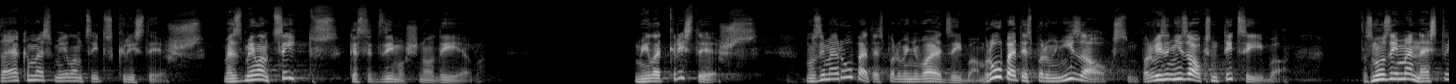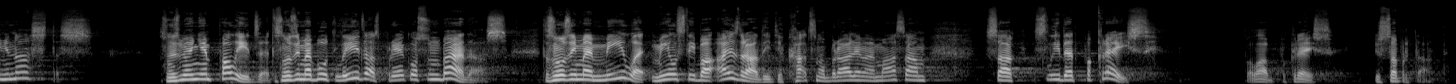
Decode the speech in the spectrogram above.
Tajā, ka mēs mīlam citus kristiešus. Mēs mīlam citus, kas ir dzimuši no Dieva. Mīlēt kristiešus nozīmē rūpēties par viņu vajadzībām, rūpēties par viņu izaugsmu, par viņu izaugsmu ticībā. Tas nozīmē nest viņu nastas. Tas nozīmē viņiem palīdzēt. Tas nozīmē būt līdzās priekos un bēdās. Tas nozīmē mīlēt, mīlestībā aizrādīt, ja kāds no brāļiem vai māsām sāk slīdēt pa kreisi. Pa labi, pa kreisi. Jūs sapratāt?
